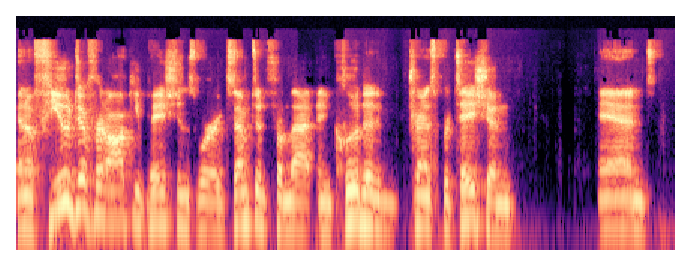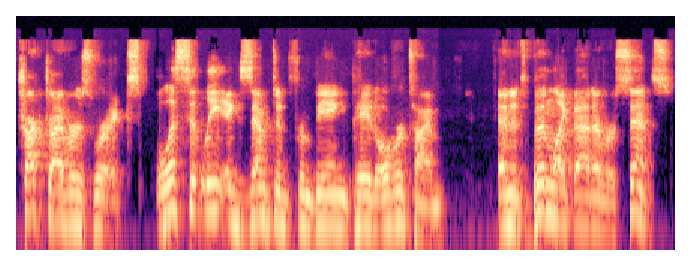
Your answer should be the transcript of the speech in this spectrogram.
And a few different occupations were exempted from that, included transportation. And truck drivers were explicitly exempted from being paid overtime. And it's been like that ever since.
